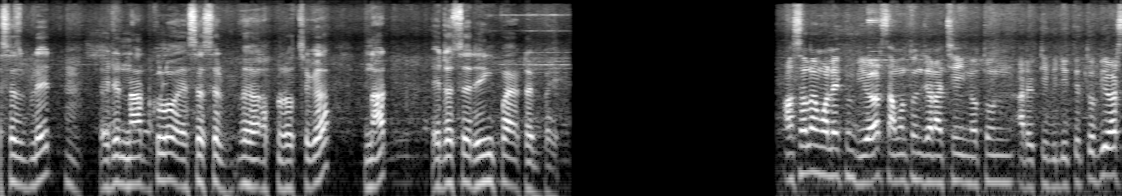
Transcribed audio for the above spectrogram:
এসএস ব্লেড। এটা নাটগুলো এসএস এর আপনার হচ্ছে গা নাট এটা হচ্ছে রিং পায়ার টাইপ ভাই আসসালামু আলাইকুম ভিউয়ার্স আমন্ত্রণ জানাচ্ছি নতুন আরেকটি ভিডিওতে। তো ভিউয়ার্স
